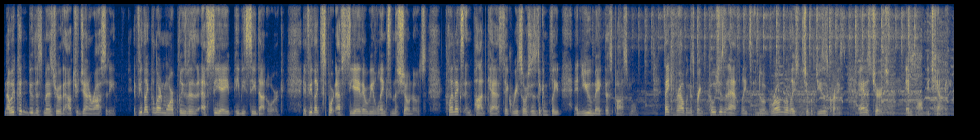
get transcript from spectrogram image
Now, we couldn't do this ministry without your generosity. If you'd like to learn more, please visit fcapbc.org. If you'd like to support FCA, there will be links in the show notes. Clinics and podcasts take resources to complete, and you make this possible. Thank you for helping us bring coaches and athletes into a growing relationship with Jesus Christ and His church in Palm Beach County.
